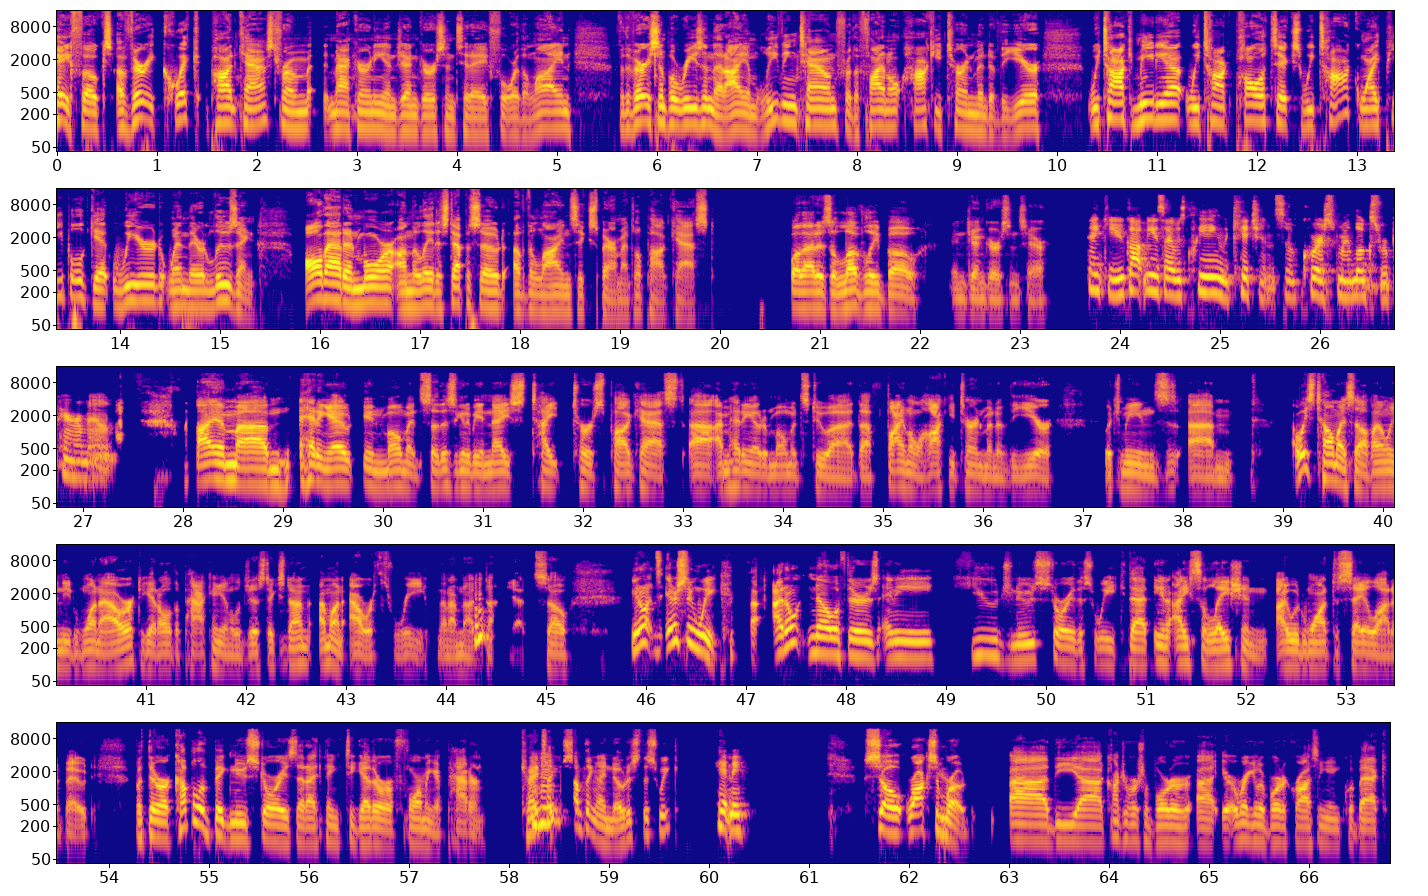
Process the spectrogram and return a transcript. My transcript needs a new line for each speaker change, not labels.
Hey, folks, a very quick podcast from Matt Gurney and Jen Gerson today for The Line for the very simple reason that I am leaving town for the final hockey tournament of the year. We talk media, we talk politics, we talk why people get weird when they're losing. All that and more on the latest episode of The Line's experimental podcast. Well, that is a lovely bow in Jen Gerson's hair.
Thank you. You got me as I was cleaning the kitchen, so of course my looks were paramount.
I am um, heading out in moments, so this is going to be a nice, tight, terse podcast. Uh, I'm heading out in moments to uh, the final hockey tournament of the year, which means um, I always tell myself I only need one hour to get all the packing and logistics done. I'm on hour three, and I'm not mm-hmm. done yet. So, you know, it's interesting week. I don't know if there's any huge news story this week that in isolation I would want to say a lot about. But there are a couple of big news stories that I think together are forming a pattern. Can mm-hmm. I tell you something I noticed this week?
Hit me.
So, Roxham Road, uh, the uh, controversial border, uh, irregular border crossing in Quebec,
